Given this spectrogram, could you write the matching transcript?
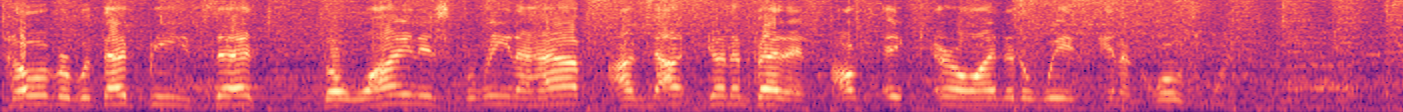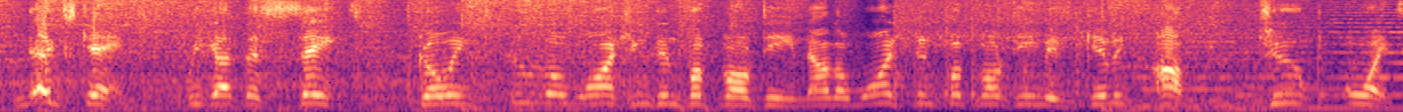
However, with that being said, the line is three and a half. I'm not gonna bet it. I'll take Carolina to win in a close one. Next game, we got the Saints going to the Washington football team. Now the Washington football team is giving up two points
